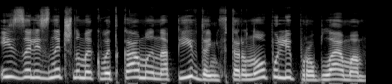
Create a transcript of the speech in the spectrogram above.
Із залізничними квитками на південь в Тернополі проблема.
